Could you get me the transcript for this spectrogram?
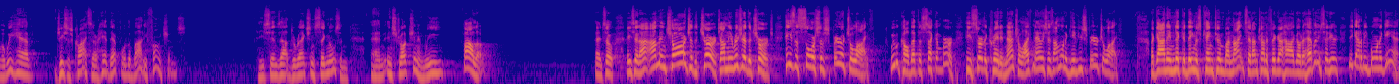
Well, we have Jesus Christ as our head, therefore the body functions. He sends out direction signals and, and instruction, and we follow. And so he said, I, am in charge of the church. I'm the originator of the church. He's the source of spiritual life. We would call that the second birth. He's certainly created natural life. Now he says, I'm going to give you spiritual life. A guy named Nicodemus came to him by night and said, I'm trying to figure out how I go to heaven. He said, Here, you got to be born again.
